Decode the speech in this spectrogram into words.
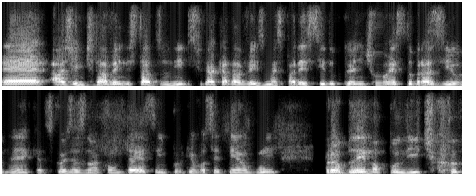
É, a gente está vendo os Estados Unidos ficar cada vez mais parecido com o que a gente conhece do Brasil, né? Que as coisas não acontecem porque você tem algum problema político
